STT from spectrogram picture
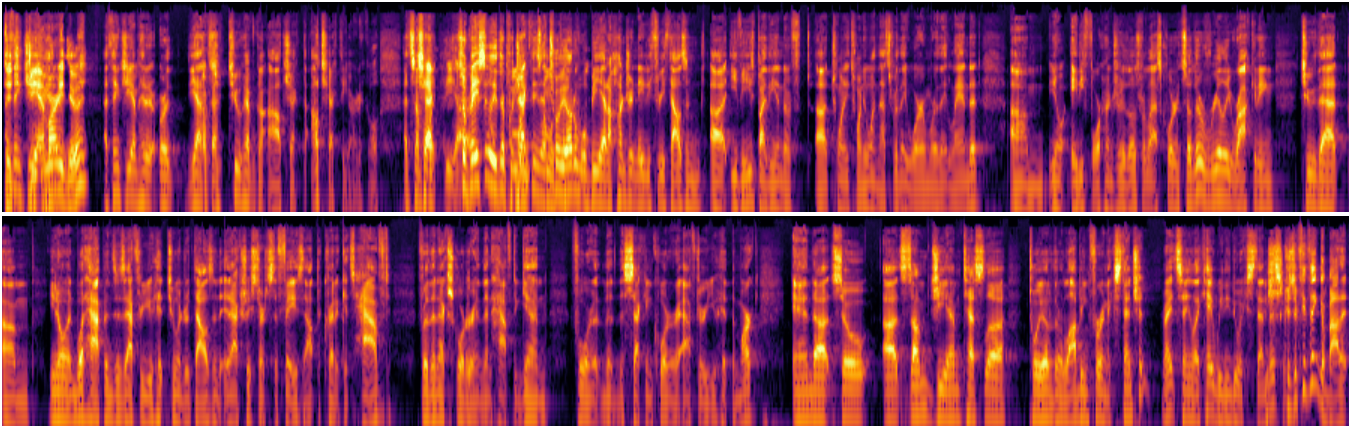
Did think GM, GM already it. do it? I think GM hit it, or yeah, Okay. two have gone. I'll check. The, I'll check the article at some Check point. so basically, they're article. Someone- projecting that someone Toyota will be at 183,000 uh, EVs by the end of uh, 2021. That's where they were and where they landed. Um, you know, 8,400 of those were last quarter. So they're really rocketing to that. Um, you know, and what happens is after you hit 200,000, it actually starts to phase out. The credit gets halved for the next quarter and then halved again for the the second quarter after you hit the mark. And uh, so uh, some GM, Tesla, Toyota, they're lobbying for an extension, right? Saying like, hey, we need to extend this. Because if you think about it,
